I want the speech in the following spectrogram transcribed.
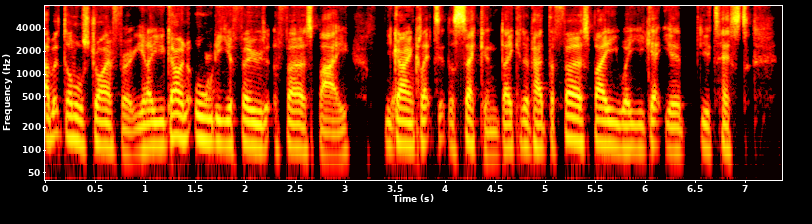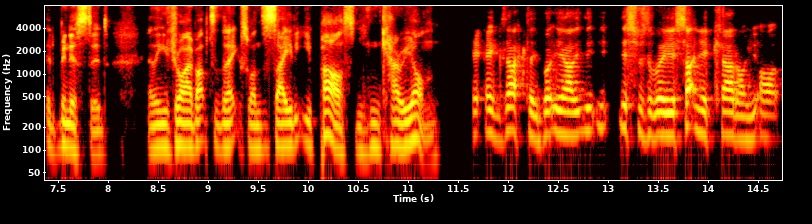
a McDonald's drive-through. You know, you go and order your food at the first bay, you Yeah. go and collect it the second. They could have had the first bay where you get your your test administered, and then you drive up to the next one to say that you passed and you can carry on. Exactly, but yeah, this was the way you sat in your car, or, you, or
